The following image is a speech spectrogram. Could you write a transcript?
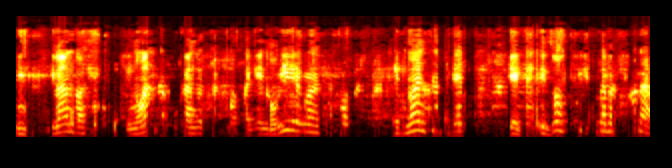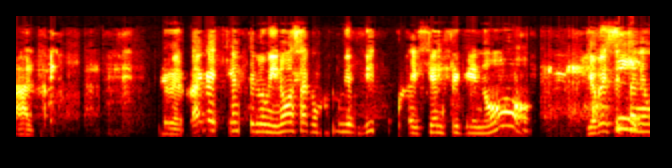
incentivando a gente que no anda buscando estas cosas, que no vive con estas cosas, que no anda que hay dos tipos de personas al de verdad que hay gente luminosa, como tú bien dices, hay gente que no. Y a veces están en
